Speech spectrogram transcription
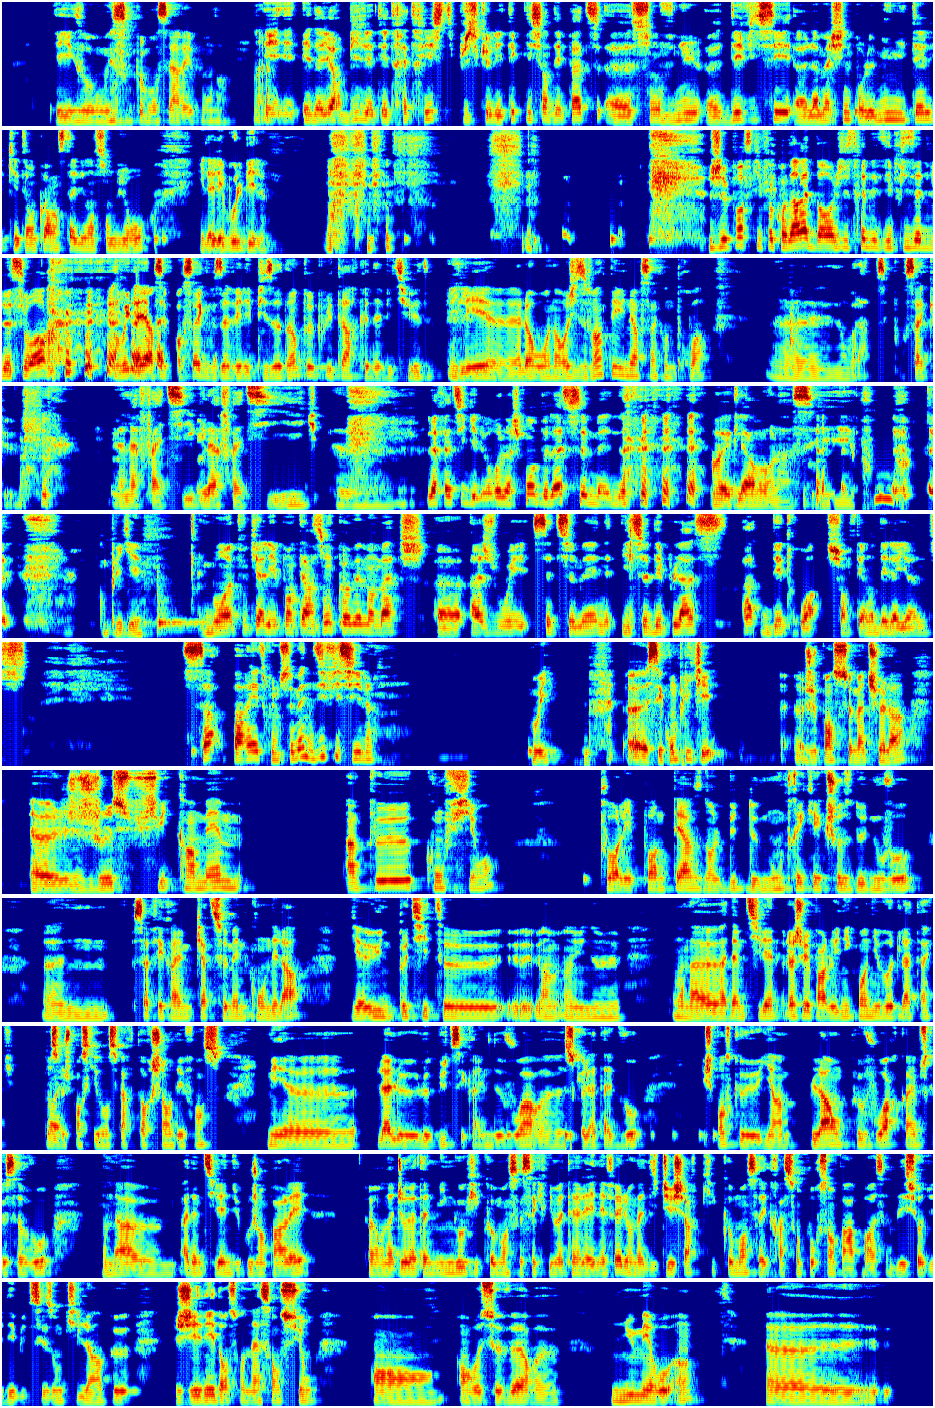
et ils ont, ils ont commencé à répondre. Voilà. Et, et d'ailleurs, Bill était très triste puisque les techniciens des Pats euh, sont venus euh, dévisser la machine pour le Minitel qui était encore installé dans son bureau. Il a les boules, Bill. je pense qu'il faut qu'on arrête d'enregistrer des épisodes le soir. oui, d'ailleurs, c'est pour ça que vous avez l'épisode un peu plus tard que d'habitude. Il est euh, à l'heure où on enregistre 21h53. Euh, donc voilà, c'est pour ça que la fatigue, la fatigue. Euh... La fatigue et le relâchement de la semaine. ouais, clairement là, c'est compliqué. Bon, en tout cas, les Panthers ont quand même un match euh, à jouer cette semaine. Ils se déplacent à Détroit sur le terrain des Lions. Ça paraît être une semaine difficile. Oui, euh, c'est compliqué. Euh, je pense ce match-là. Euh, je suis quand même un peu confiant pour les Panthers dans le but de montrer quelque chose de nouveau. Euh, ça fait quand même quatre semaines qu'on est là. Il y a eu une petite, euh, une, on a Adam Thielen. Là, je vais parler uniquement au niveau de l'attaque parce que je pense qu'ils vont se faire torcher en défense. Mais euh, là, le, le but, c'est quand même de voir euh, ce que l'attaque vaut. Et je pense qu'il y a un, là, on peut voir quand même ce que ça vaut. On a euh, Adam Thielen, du coup, j'en parlais. Euh, on a Jonathan Mingo qui commence à s'acclimater à la NFL et on a DJ Shark qui commence à être à 100% par rapport à sa blessure du début de saison qui l'a un peu gêné dans son ascension en, en receveur euh, numéro 1. Euh,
